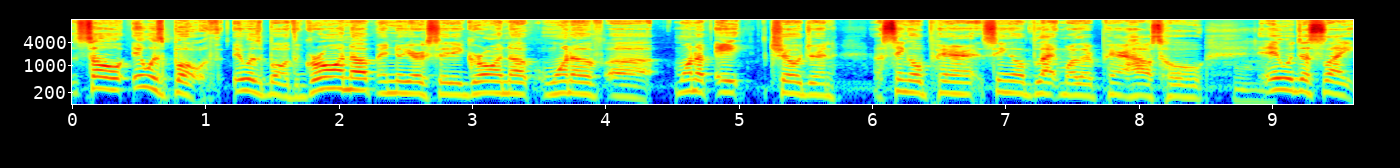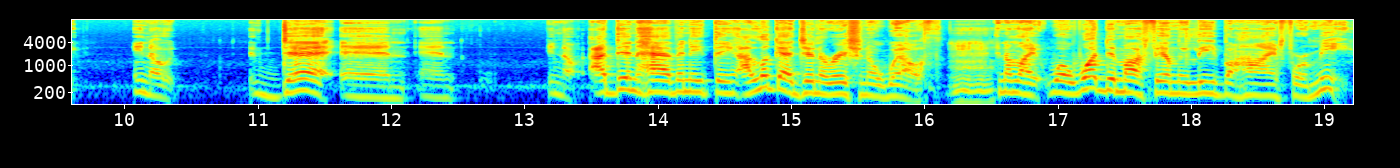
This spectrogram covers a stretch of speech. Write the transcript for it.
so. It was both. It was both. Growing up in New York City, growing up one of uh one of eight children, a single parent, single black mother parent household. Mm-hmm. It was just like you know, debt and and you know, I didn't have anything. I look at generational wealth, mm-hmm. and I'm like, well, what did my family leave behind for me?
